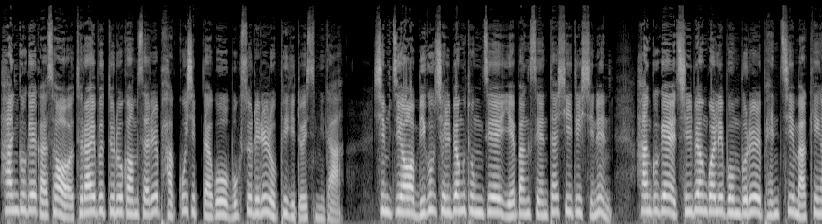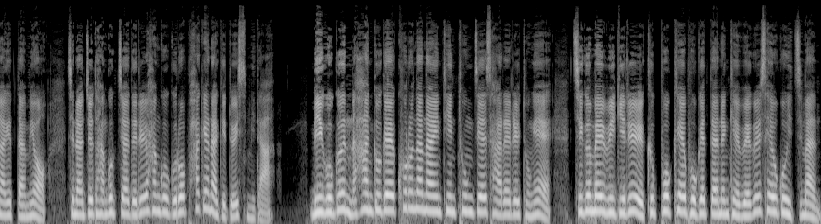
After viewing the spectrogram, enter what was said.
한국에 가서 드라이브 뚜루 검사를 받고 싶다고 목소리를 높이기도 했습니다. 심지어 미국 질병통제예방센터 CDC는 한국의 질병관리본부를 벤치마킹하겠다며 지난주 당국자들을 한국으로 파견하기도 했습니다. 미국은 한국의 코로나19 통제 사례를 통해 지금의 위기를 극복해 보겠다는 계획을 세우고 있지만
